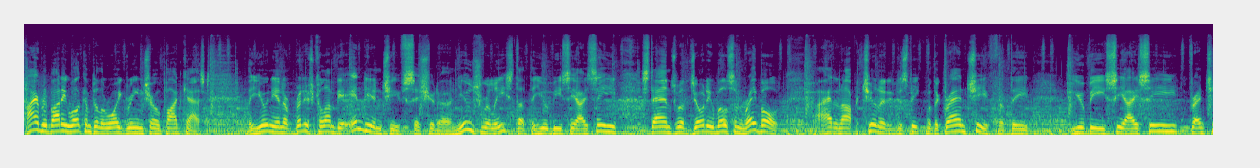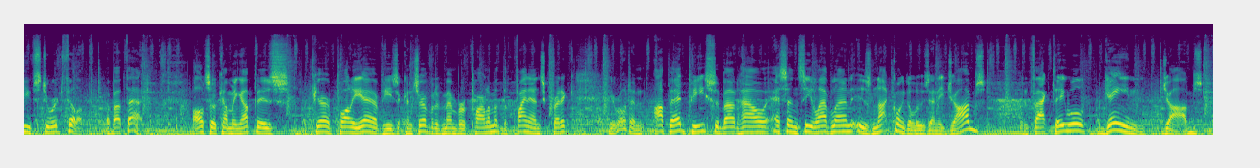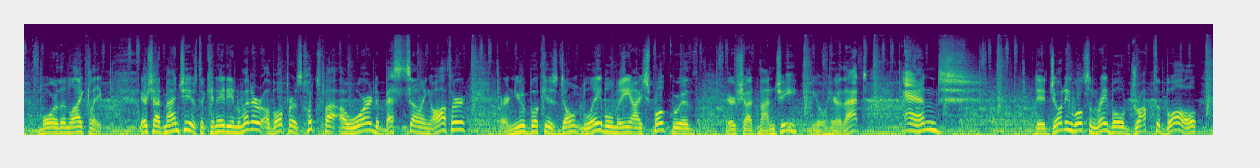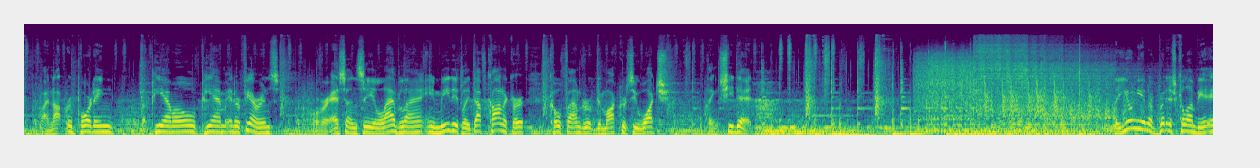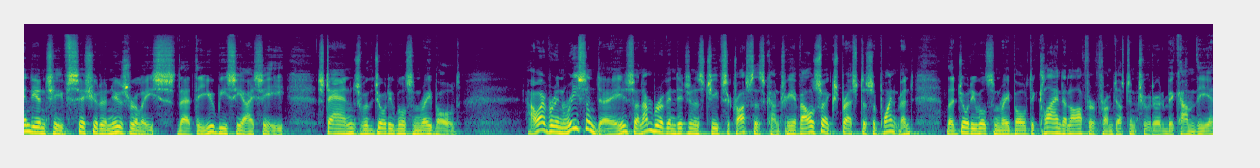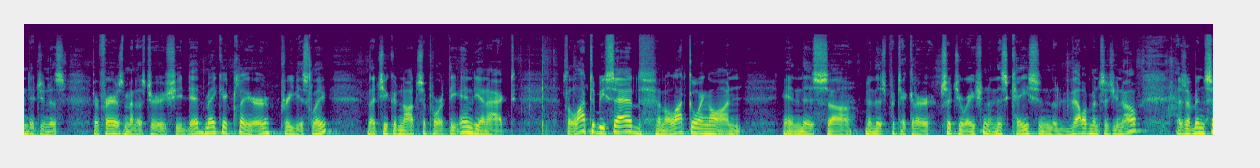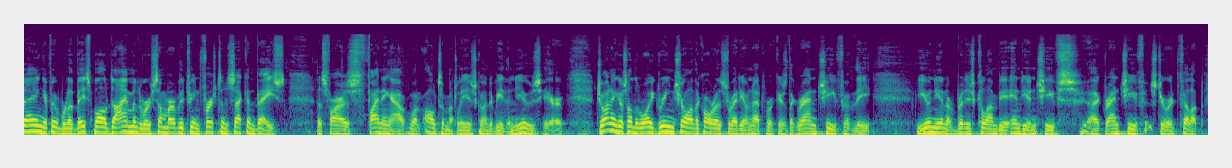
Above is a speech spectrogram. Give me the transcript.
Hi, everybody. Welcome to The Roy Green Show podcast. The Union of British Columbia Indian Chiefs issued a news release that the UBCIC stands with Jody Wilson Raybould. I had an opportunity to speak with the Grand Chief of the UBCIC, Grand Chief Stewart Phillip, about that. Also coming up is Pierre Poilievre. He's a Conservative Member of Parliament, the finance critic. He wrote an op ed piece about how SNC Lavalin is not going to lose any jobs. In fact, they will gain jobs, more than likely. Irshad Manji is the Canadian winner of Oprah's Chutzpah Award, a best selling author. Her new book is Don't Label Me. I spoke with Irshad Manji. You'll hear that. And did Jody Wilson Raybould drop the ball by not reporting the PMO PM interference over SNC Lavalin immediately? Duff Conacher, co founder of Democracy Watch, thinks she did. The Union of British Columbia Indian Chiefs issued a news release that the UBCIC stands with Jody Wilson Raybould. However, in recent days, a number of Indigenous chiefs across this country have also expressed disappointment that Jody Wilson Raybould declined an offer from Justin Trudeau to become the Indigenous Affairs Minister. She did make it clear previously that she could not support the Indian Act. There's a lot to be said and a lot going on in this uh, in this particular situation, in this case, and the developments, as you know. As I've been saying, if it were a baseball diamond, we're somewhere between first and second base as far as finding out what ultimately is going to be the news here. Joining us on the Roy Green Show on the Corus Radio Network is the Grand Chief of the Union of British Columbia Indian Chiefs, uh, Grand Chief Stewart Phillip.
